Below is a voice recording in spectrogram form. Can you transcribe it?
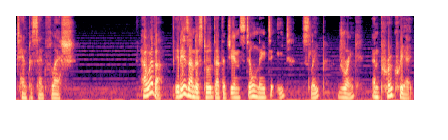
10% flesh. However, it is understood that the jinn still need to eat, sleep, drink, and procreate.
